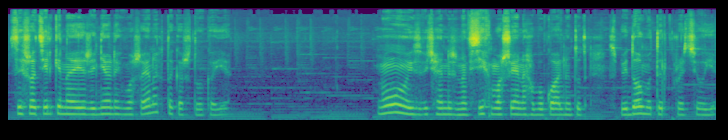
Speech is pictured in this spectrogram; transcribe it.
Це що тільки на ежедневних машинах така штука є. Ну і звичайно ж на всіх машинах буквально тут спідометр працює.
